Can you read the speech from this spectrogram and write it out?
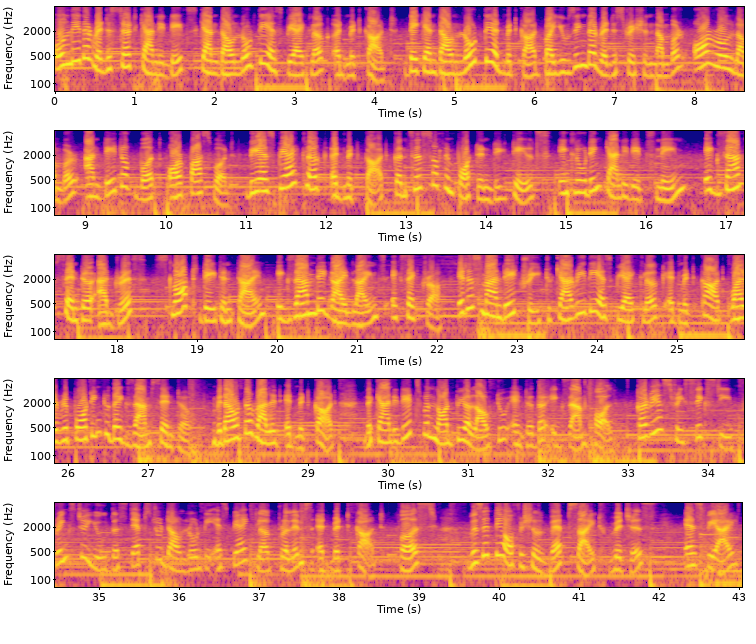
Only the registered candidates can download the SBI Clerk Admit Card. They can download the admit card by using the registration number or roll number and date of birth or password. The SBI Clerk Admit Card consists of important details including candidate's name, exam center address, slot date and time, exam day guidelines, etc. It is mandatory to carry the SBI clerk admit card while reporting to the exam center. Without the valid admit card, the candidates will not be allowed to enter the exam hall. Careers 360 brings to you the steps to download the SBI Clerk Prelims Admit Card. First, visit the official website which is sbi.co.in.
